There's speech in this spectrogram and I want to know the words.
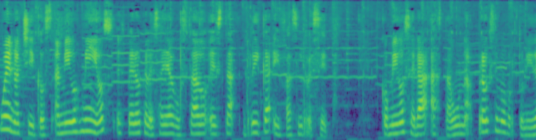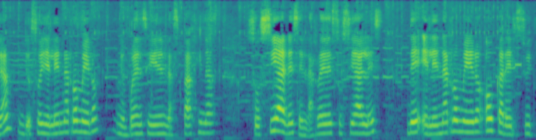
Bueno chicos, amigos míos, espero que les haya gustado esta rica y fácil receta. Conmigo será hasta una próxima oportunidad. Yo soy Elena Romero. Me pueden seguir en las páginas sociales, en las redes sociales de Elena Romero o Karel Sweet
